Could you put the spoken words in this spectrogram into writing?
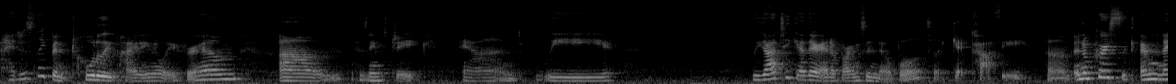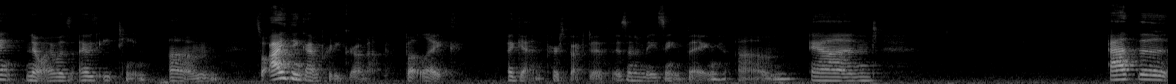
I had just like been totally pining away for him. Um, his name's Jake, and we we got together at a Barnes and Noble to like get coffee. Um, and of course, like I'm nine. No, I was I was 18. Um, so I think I'm pretty grown up. But like, again, perspective is an amazing thing. Um, and at the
